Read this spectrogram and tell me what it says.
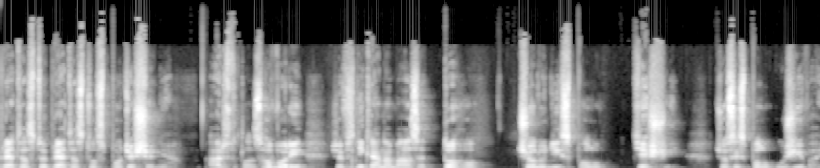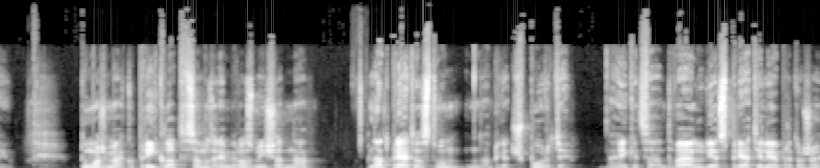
priateľstvo je priateľstvo z potešenia. Aristoteles hovorí, že vzniká na báze toho, čo ľudí spolu teší, čo si spolu užívajú. Tu môžeme ako príklad samozrejme rozmýšľať na, nad priateľstvom napríklad v športe. Hej, keď sa dvaja ľudia spriatelia, pretože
